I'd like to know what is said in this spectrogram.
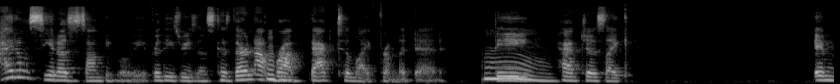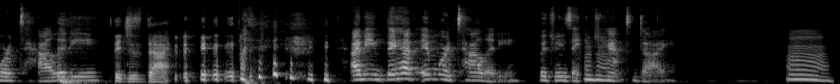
I don't see it as a zombie movie for these reasons because they're not Mhm. brought back to life from the dead. They Mm. have just like immortality. They just died. I mean, they have immortality, which means they Mhm. can't die Mm.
